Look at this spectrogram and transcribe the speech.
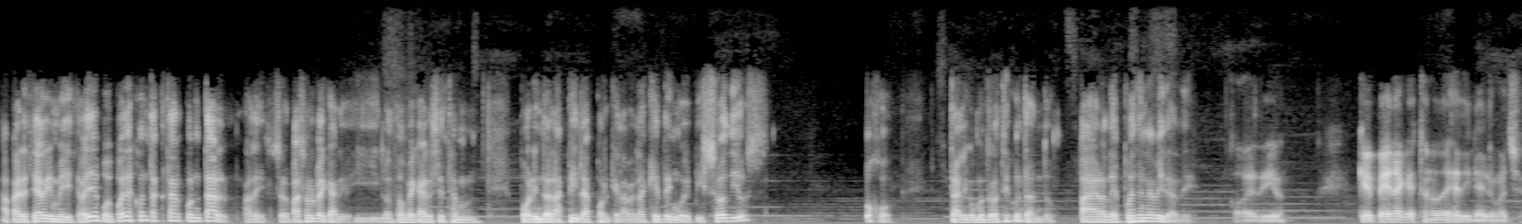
aparece alguien y me dice, oye, pues puedes contactar con tal, ¿vale? Se lo paso al becario. Y los dos becarios se están poniendo las pilas porque la verdad es que tengo episodios, ojo, tal y como te lo estoy contando, para después de Navidades. Joder, tío. Qué pena que esto no deje dinero, macho.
